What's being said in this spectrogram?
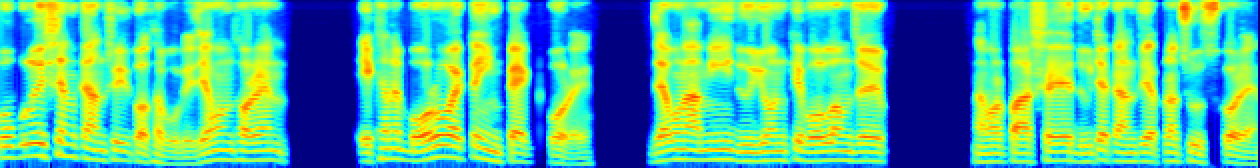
পপুলেশন কান্ট্রির কথা বলি। যেমন ধরেন, এখানে বড় একটা ইম্প্যাক্ট পড়ে। যেমন আমি দুইজনকে বললাম যে, আমার পাশে দুইটা কান্ট্রি আপনার চুজ করেন।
